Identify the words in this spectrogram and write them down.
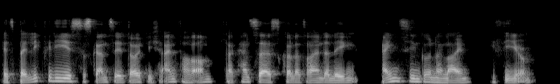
Jetzt bei Liquidity ist das Ganze deutlich einfacher. Da kannst du als Kollateral hinterlegen, einzig und allein Ethereum.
